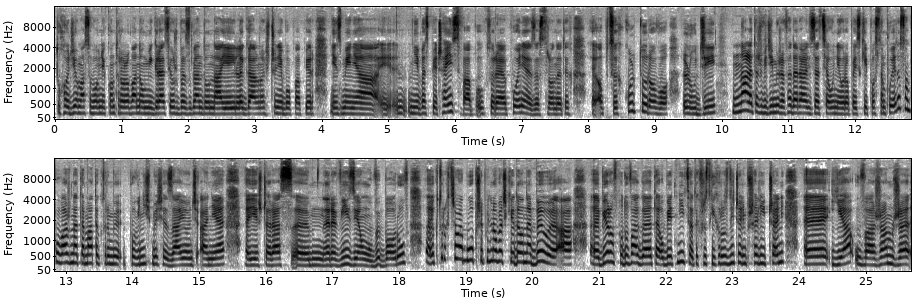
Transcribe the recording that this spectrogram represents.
tu chodzi o masową niekontrolowaną migrację już bez względu na jej legalność czy nie, bo papier nie zmienia e, niebezpieczeństwa, które płynie ze strony tych e, obcych kulturowo ludzi. No ale też widzimy, że federalizacja Unii Europejskiej postępuje. To są poważne tematy, którymi powinniśmy się zająć, a nie e, jeszcze raz rewizją wyborów, których trzeba było przepilnować, kiedy one były, a biorąc pod uwagę te obietnice, tych wszystkich rozliczeń, przeliczeń, ja uważam, że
